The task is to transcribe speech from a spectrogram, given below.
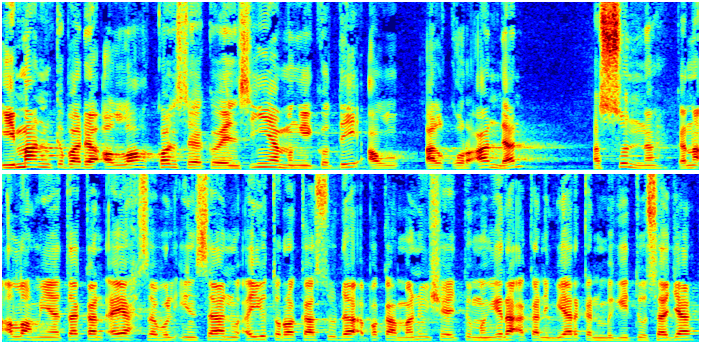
iman kepada Allah konsekuensinya mengikuti Al-Qur'an dan as-sunnah karena Allah menyatakan ayah sabul insanu ayutraka sudah apakah manusia itu mengira akan dibiarkan begitu saja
